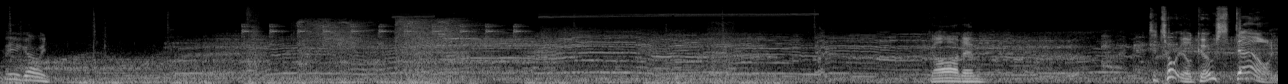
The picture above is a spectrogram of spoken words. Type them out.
Where are you going? Got him. Tutorial ghost down.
